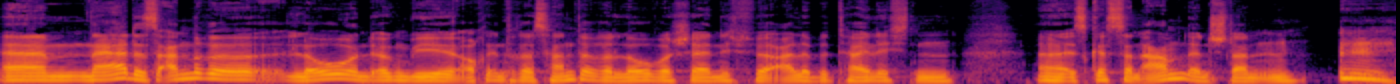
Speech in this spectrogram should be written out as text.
Ähm, naja, das andere Low und irgendwie auch interessantere Low wahrscheinlich für alle Beteiligten äh, ist gestern Abend entstanden.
